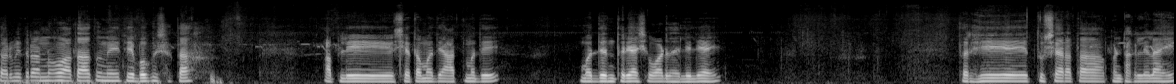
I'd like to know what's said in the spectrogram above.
तर मित्रांनो आता तुम्ही इथे बघू शकता आपले शेतामध्ये आतमध्ये मध्यंतरी अशी वाढ झालेली आहे. तर हे तुषार आता आपण टाकलेलं आहे.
